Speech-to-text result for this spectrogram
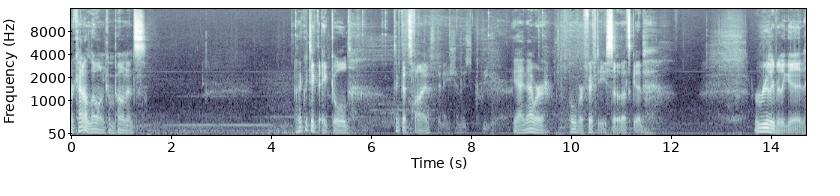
We're kind of low on components. I think we take the 8 gold. I think that's fine. Yeah, now we're over 50, so that's good. Really, really good.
